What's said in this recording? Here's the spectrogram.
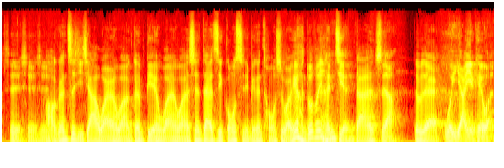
是是是，好跟自己家玩一玩，跟别人玩一玩，甚至在自己公司里面跟同事玩，因为很多东西很简单。嗯、是啊。对不对？尾牙也可以玩，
